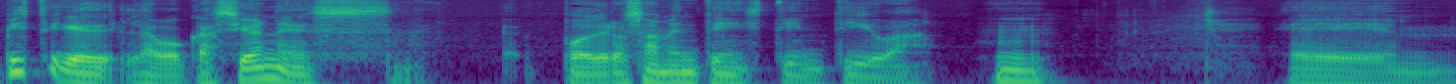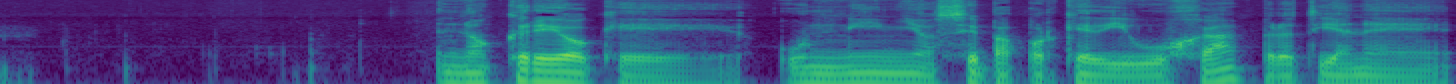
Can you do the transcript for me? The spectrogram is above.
Viste que la vocación es poderosamente instintiva. Mm. Eh, no creo que un niño sepa por qué dibuja, pero tiene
